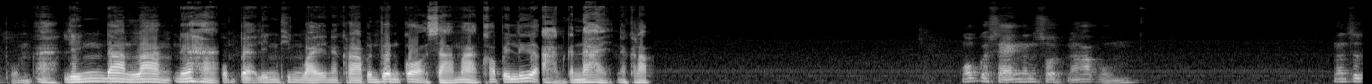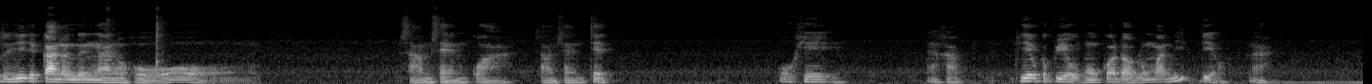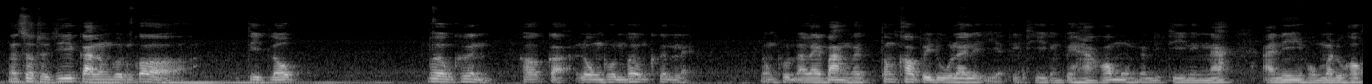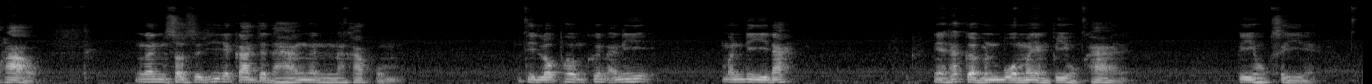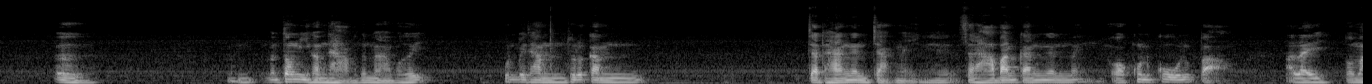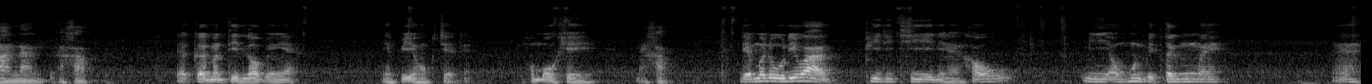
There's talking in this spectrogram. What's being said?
ผมอะลิงก์ด้านล่างเนื้อหาผมแปะลิงก์ทิ้งไว้นะครับเพื่อนๆก็สามารถเข้าไปเลือกอ่านกันได้นะครับ งบกระแสเงินสดนะครับผมเงินสดที่จะการดำเนินงานโอ้โหสามแสนกว่าสามแสนเจ็ดโอเคนะครับเทียบกับปีหกก็ดรอปลงมานิดเดียวนะเงินสดที่การลงทุนก็ ติดลบ เพิ่มขึ้น เขาก็ลงทุนเพิ่มขึ้นแหละ ลงทุนอะไรบ้างก็ต้องเข้าไปดูรายละเอียดอีกทีหนึ่งไปหาข้อมูลกันอีกทีหนึ่งนะ อันนี้ผมมาดูคร่าวๆ เงินสดสุทธิจากการจัดหาเงินนะครับ ผม ติดลบเพิ่มขึ้น อันนี้มันดีนะ เนี่ย ถ้าเกิดมันบวมมาอย่างปีหกห้าเนี่ย ปีหกสี่เนี่ย เออ มันมันต้องมีคำถามขึ้นมาว่าเฮ้ย คุณไปทำธุรกรรม จัดหาเงินจากไหน สถาบันการเงินไหม ออกคนกู้หรือเปล่า อะไรประมาณนั้นนะครับถ้าเกิดมันติดลบอย่างเงี้ยอย่างปีหกเจ็ดเนี่ยผมโอเคนะครับ เดี๋ยวมาดูดิว่า PTT เนี่ยเขามีเอาหุ้นไปตึงไหมนะ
